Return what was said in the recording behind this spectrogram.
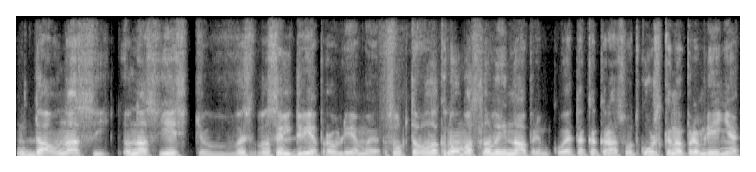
Да, у нас, у нас есть, Вас- Василь, две проблемы с оптоволокном, основные напрямку. Это как раз вот Курское направление,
